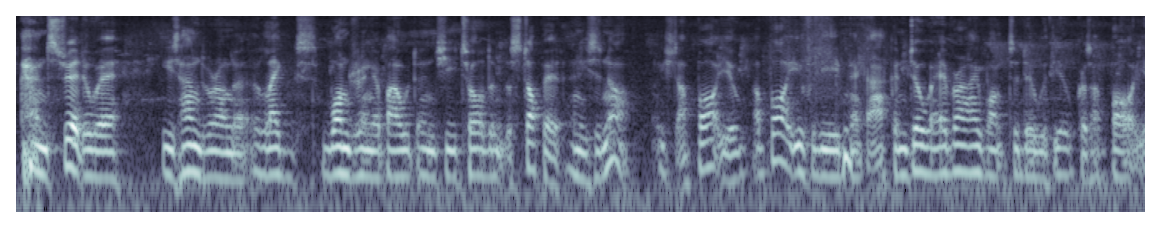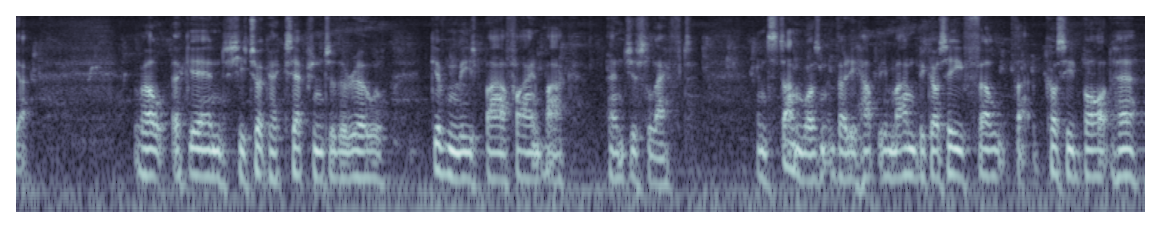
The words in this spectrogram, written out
And straight away, his hands were on her legs, wandering about. And she told him to stop it. And he said, no, I bought you. I bought you for the evening. I can do whatever I want to do with you because I bought you. Well, again, she took exception to the rule, given me his bar fine back and just left. And Stan wasn't a very happy man because he felt that because he'd bought her,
